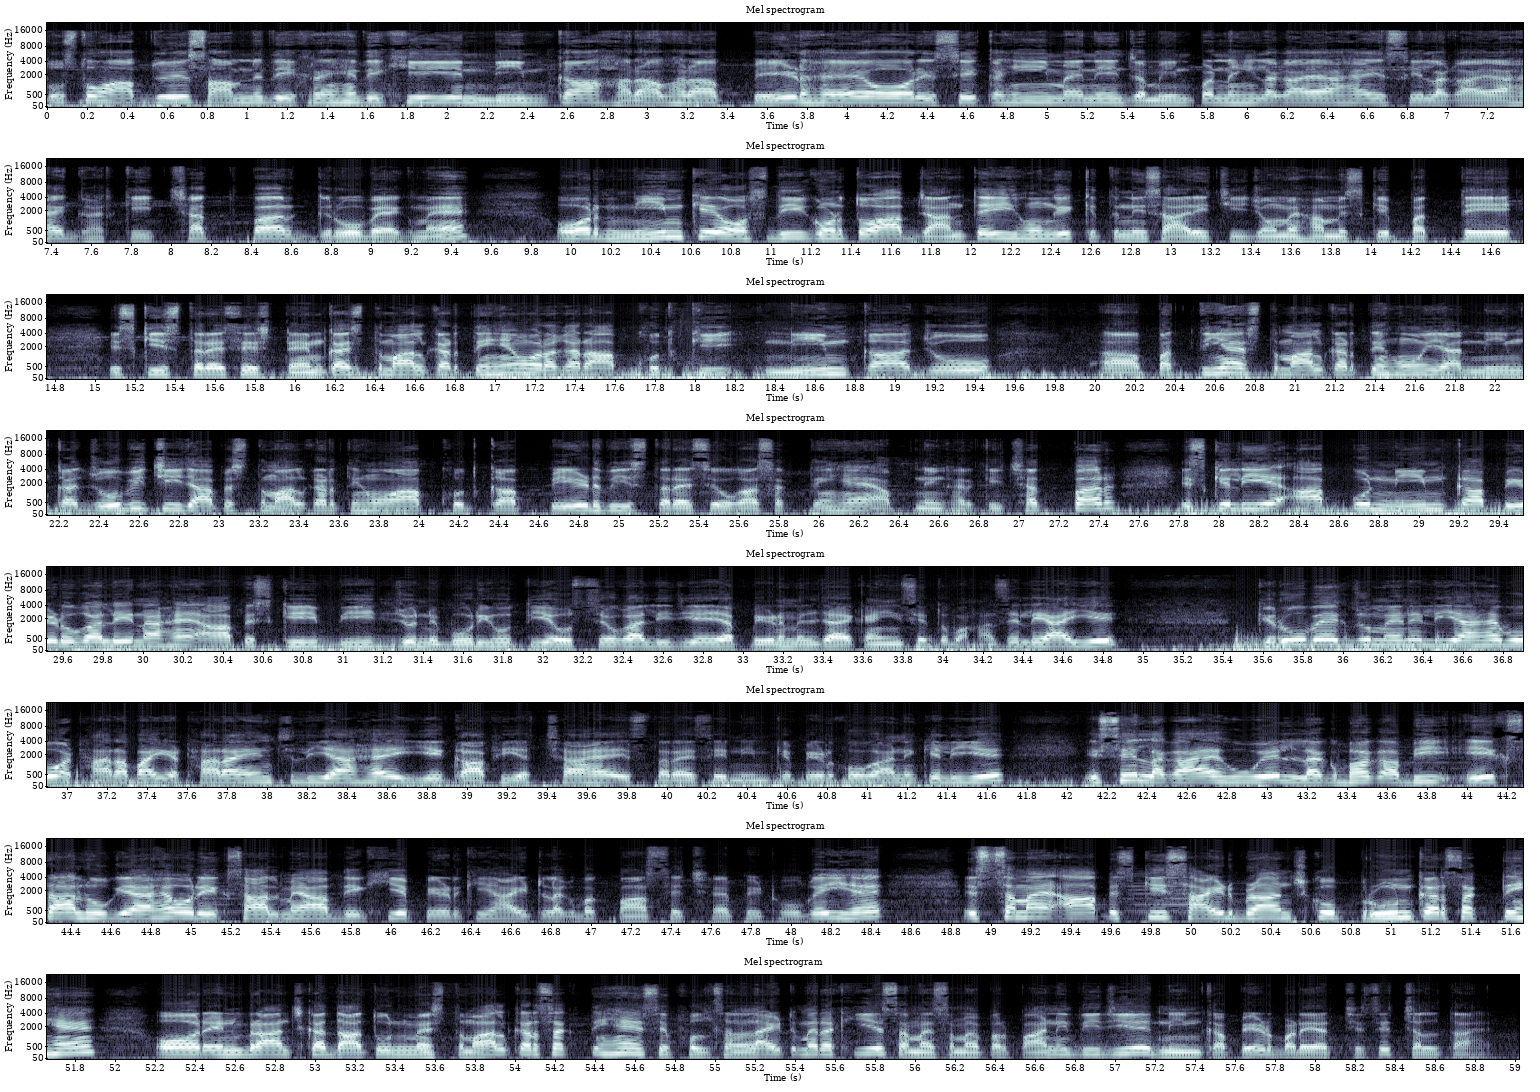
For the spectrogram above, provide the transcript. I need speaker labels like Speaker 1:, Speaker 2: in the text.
Speaker 1: दोस्तों, आप जो ये सामने देख रहे हैं, देखिए, ये नीम का हरा भरा पेड़ है और इसे कहीं मैंने ज़मीन पर नहीं लगाया है, इसे लगाया है घर की छत पर ग्रो बैग में। और नीम के औषधि गुण तो आप जानते ही होंगे, कितनी सारी चीज़ों में हम इसके पत्ते, इसकी इस तरह से स्टेम का इस्तेमाल करते हैं। और अगर आप खुद की नीम का जो पत्तियाँ इस्तेमाल करते हों या नीम का जो भी चीज़ आप इस्तेमाल करते हो, आप खुद का पेड़ भी इस तरह से उगा सकते हैं अपने घर की छत पर। इसके लिए आपको नीम का पेड़ उगा लेना है। आप इसकी बीज जो निबोरी होती है, उससे उगा लीजिए या पेड़ मिल जाए कहीं से तो वहाँ से ले आइए। ग्रो बैग जो मैंने लिया है, वो 18 बाई 18 इंच लिया है। ये काफ़ी अच्छा है इस तरह से नीम के पेड़ को उगाने के लिए। इसे लगाए हुए लगभग अभी एक साल हो गया है और एक साल में आप देखिए पेड़ की हाइट लगभग पाँच से छह फीट हो गई है। इस समय आप इसकी साइड ब्रांच को प्रून कर सकते हैं और इन ब्रांच का दातून में इस्तेमाल कर सकते हैं। इसे फुल सनलाइट में रखिए समय समय पर पानी दीजिए। नीम का पेड़ बड़े अच्छे से चलता है।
